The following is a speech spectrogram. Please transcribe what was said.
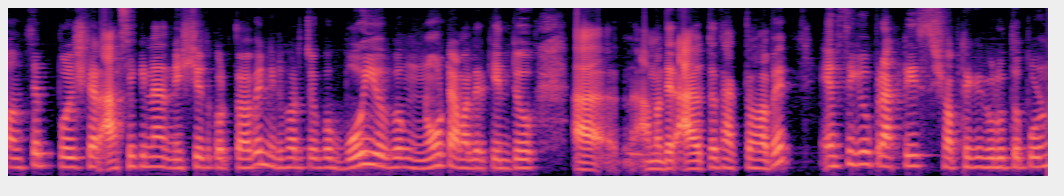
কনসেপ্ট পরিষ্কার আছে কিনা নিশ্চিত করতে হবে। নির্ভরযোগ্য বই এবং নোট আমাদের কিন্তু আমাদের আয়ত্তে থাকতে হবে। এমসিকিউ প্র্যাকটিস সব থেকে গুরুত্বপূর্ণ।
